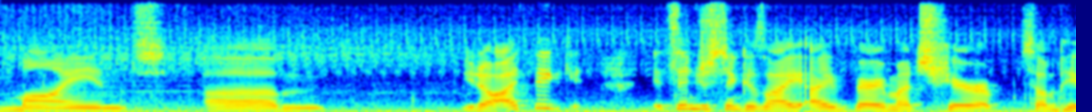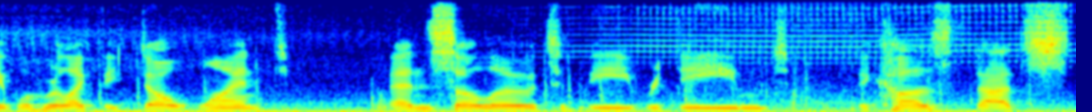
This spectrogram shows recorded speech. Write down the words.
mind. Um, you know, I think it's interesting because I I very much hear some people who are like they don't want Ben Solo to be redeemed because that's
